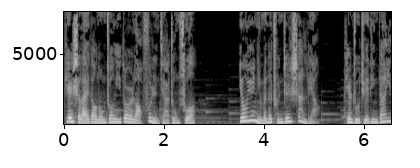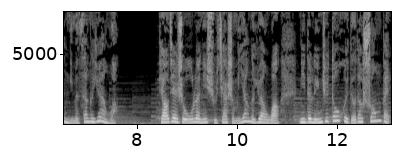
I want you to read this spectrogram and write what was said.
天使来到农庄一对老妇人家中，说：“由于你们的纯真善良。”天主决定答应你们三个愿望，条件是无论你许下什么样的愿望，你的邻居都会得到双倍。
